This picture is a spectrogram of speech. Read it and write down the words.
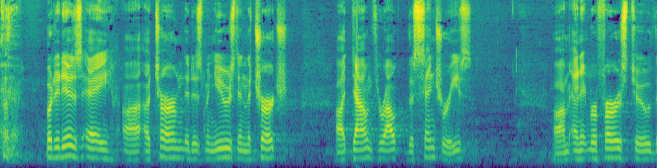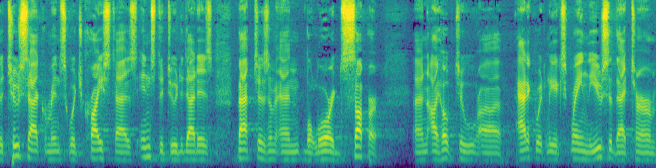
but it is a, uh, a term that has been used in the church uh, down throughout the centuries. Um, and it refers to the two sacraments which Christ has instituted that is, baptism and the Lord's Supper. And I hope to uh, adequately explain the use of that term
